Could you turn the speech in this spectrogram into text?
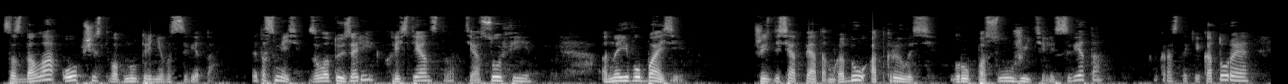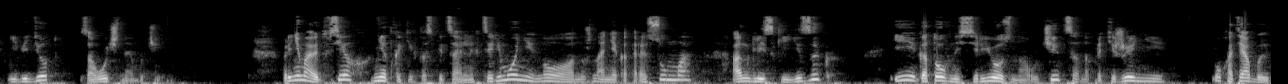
создала общество внутреннего света. Это смесь золотой зари, христианства, теософии. На его базе в 1965 году открылась группа служителей света, как раз таки, которая и ведет заочное обучение. Принимают всех, нет каких-то специальных церемоний, но нужна некоторая сумма, английский язык и готовность серьезно учиться на протяжении, ну, хотя бы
